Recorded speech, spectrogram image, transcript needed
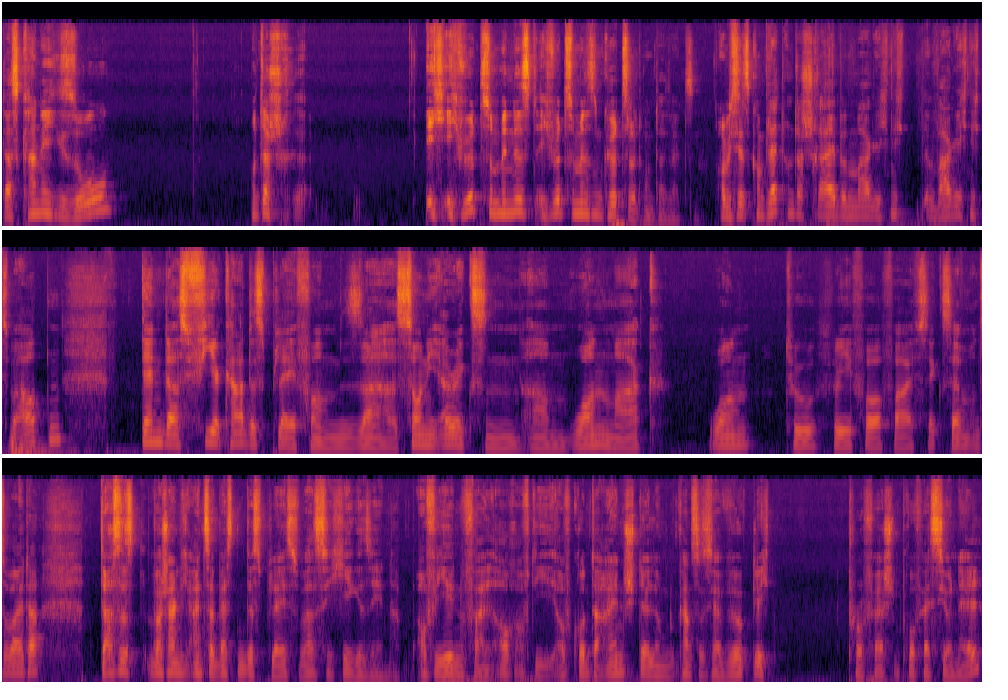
das kann ich so unterschreiben. Ich, ich würde zumindest, ich zumindest ein Kürzel drunter setzen. Ob ich es jetzt komplett unterschreibe, mag ich nicht, wage ich nicht zu behaupten. Denn das 4K-Display vom Sony Ericsson ähm, One Mark 1, 2, 3, 4, 5, 6, 7 und so weiter, das ist wahrscheinlich eins der besten Displays, was ich je gesehen habe. Auf jeden Fall. Auch auf die, aufgrund der Einstellung. Du kannst es ja wirklich profession, professionell,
